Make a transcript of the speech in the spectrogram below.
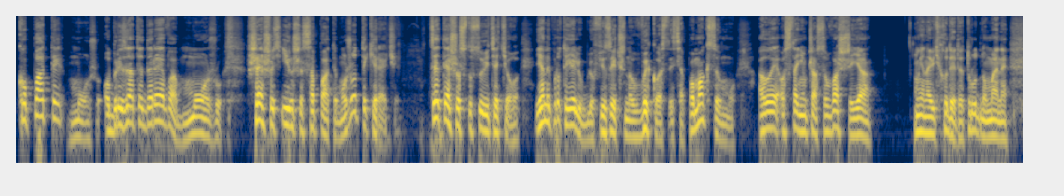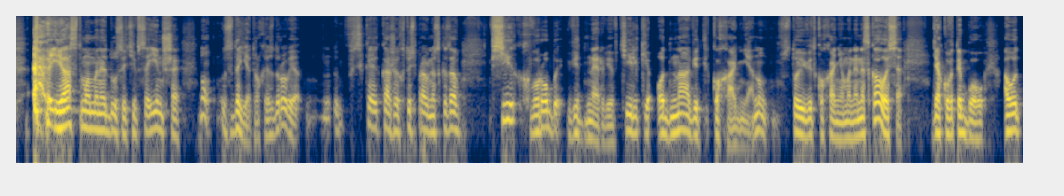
Копати можу, обрізати дерева можу, ще щось інше сапати можу. От такі речі. Це те, що стосується цього. Я не проти, я люблю фізично викластися по максимуму, але останнім часом важче я Мені навіть ходити трудно, у мене і астма мене дусить, і все інше. Ну, здає трохи здоров'я. Каже, хтось правильно сказав: всі хвороби від нервів, тільки одна від кохання. Ну, з тою від кохання мене не склалося, дякувати Богу. А от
